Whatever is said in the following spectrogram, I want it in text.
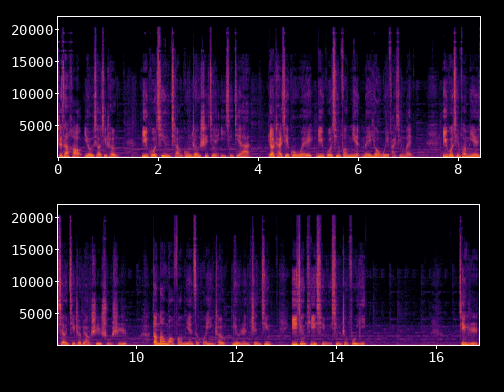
十三号有消息称，李国庆抢公章事件已经结案，调查结果为李国庆方面没有违法行为。李国庆方面向记者表示属实。当当网方面则回应称令人震惊，已经提请行政复议。近日，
